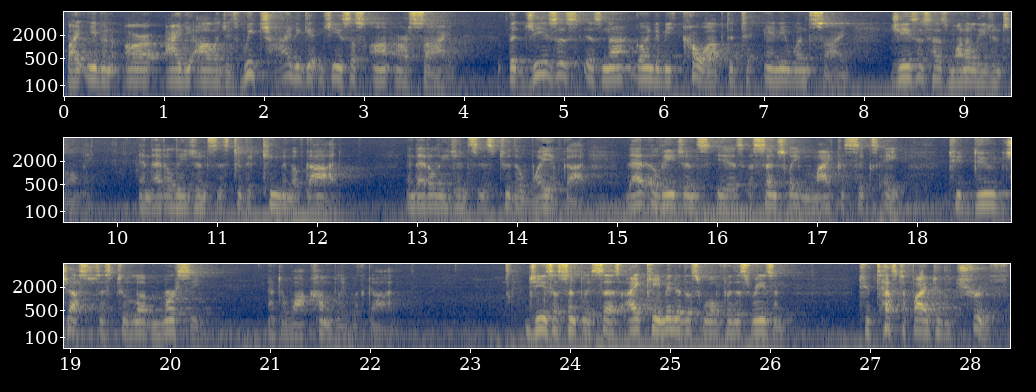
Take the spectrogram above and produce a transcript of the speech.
by even our ideologies. We try to get Jesus on our side, but Jesus is not going to be co opted to anyone's side. Jesus has one allegiance only, and that allegiance is to the kingdom of God, and that allegiance is to the way of God. That allegiance is essentially Micah 6 8 to do justice, to love mercy, and to walk humbly with God. Jesus simply says, I came into this world for this reason to testify to the truth.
